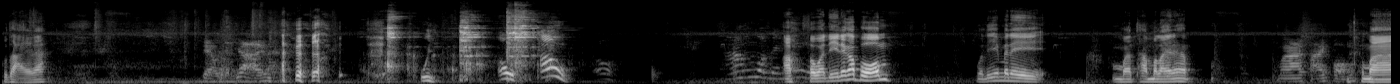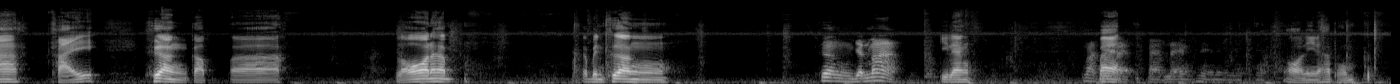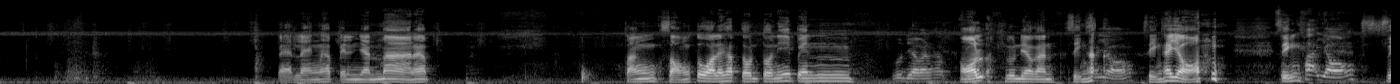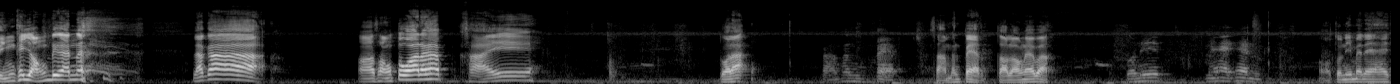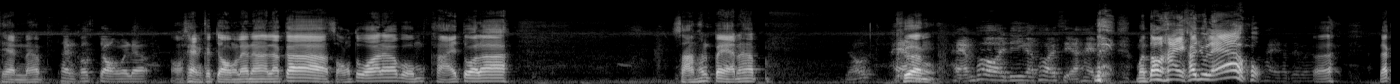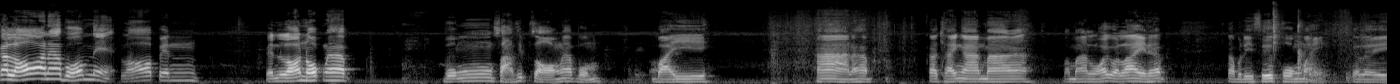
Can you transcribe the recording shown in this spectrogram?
กูถ่ายนะแก้วจะยากอุ้ย เอ้า เอ้าทั้งหมดเลยอะสวัสดีนะครับผม วันนี้ไม่ได้มาทำอะไรนะครับ มาขายของ มาขายเครื่องกับอ่าล้อนะครับ ก็เป็นเครื่องเครื่องยันมากี่แรง น่าจะแปด แปดแรงเนี่ยเนี่ยเนี่ยเนี่ยอ๋อนี่นะครับผม แปดแรงนะครับ เป็นยันมานะครับ ทั้งสองตัวเลยครับตัวตัวนี้เป็นรุ่นเดียวกันครับ อ๋อรุ่นเดียวกัน สิงห์พยอง สิงห์ขยอง สิงห์พยอง สิงห์ขยองเดือนนะ แล้วก็อ่าสองตัวนะครับ ขาย ตัวละสามพันแปดสามพันแปดต่อรองได้ป่ะ ตัวนี้ไม่ให้แท่น อ๋อตัวนี้ไม่ได้ให้แทนนะครับ แท่นเขาจองไว้แล้ว อ๋อแทนกระจองแล้วนะ แล้วก็สองตัวนะครับผมขายตัวละสามพันแปดนะครับ เดี๋ยวแถมเครื่อง แถมท่อไอดีกับท่อไอเสียให้ด้วยมันต้องให้เขาอยู่แล้ว ให้ครับใช่ไหมเออแล้วก็ล้อนะครับผมเนี่ยล้อเป็นเป็นล้อนกนะครับ วงสามสิบสองนะครับผม ใบห้านะครับ ก็ใช้งานมาประมาณร้อยกว่าไร่นะครับก็พอดีซื้อโครงใหม่ก็เลย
